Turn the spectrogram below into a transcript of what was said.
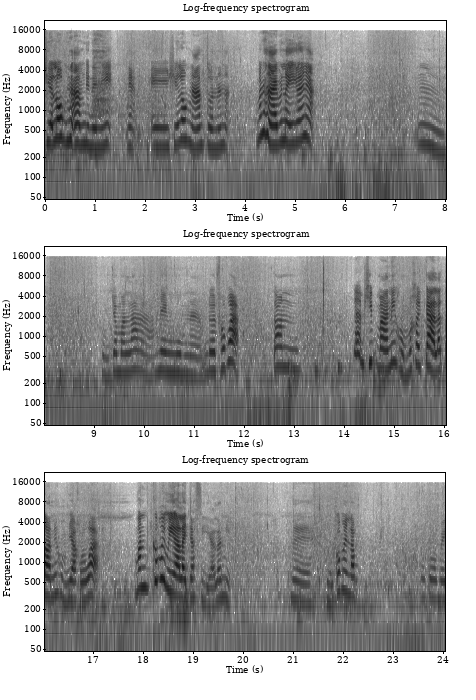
เชื้อโรคน้ำอยู่ในนี้ เนี่ยไอเชื้อโรคน้ำตัวนั้นอะ่ะ มันหายไปไหนอีกแล้วเนี่ย อืม ผมจะมาล่าแมงมุมน้ำโดยเพราะว่าตอนเริ่มคลิปมานี่ผมไม่ค่อยกล้าแล้วตอนนี้ผมอยากรู้ว่า มันก็ไม่มีอะไรจะเสียแล้วนี่ แม่ผมก็ไม่รับแล้วก็ไม่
